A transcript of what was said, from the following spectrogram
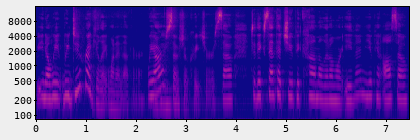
you know we we do regulate one another. We are social creatures, so to the extent that you become a little more even, you can also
